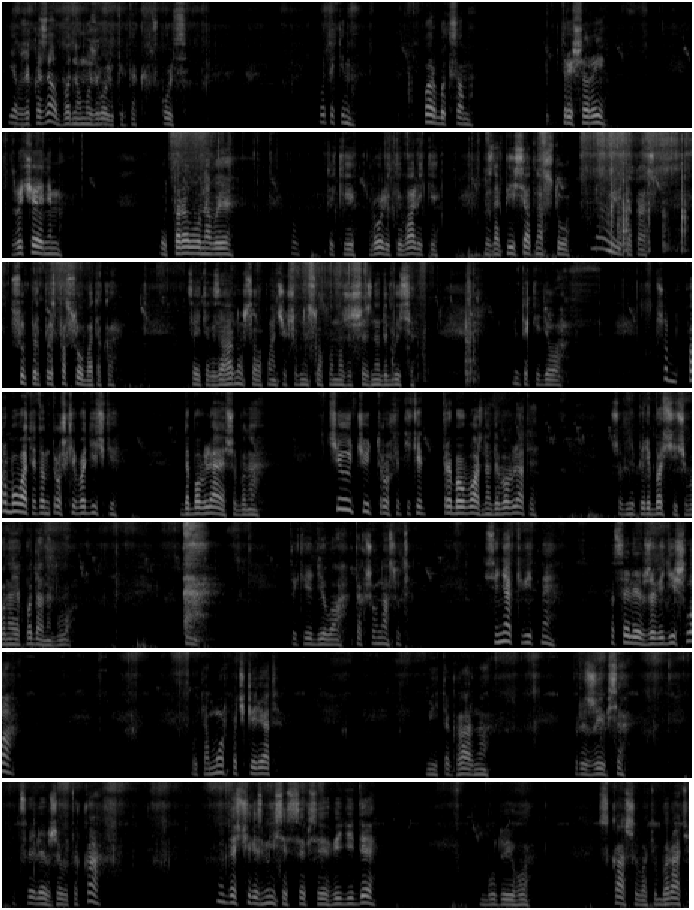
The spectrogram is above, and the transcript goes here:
я вже казав в одному з роликів так вскользь. Ось таким фарбексом три шари звичайним от поролонові ну, такі ролики, валики, не знаю, 50 на 100. Ну і така супер приспособа така. Цей так загорнув салофанчик, щоб не сохло, може ще знадобиться. Ну такі діла. Щоб фарбувати там трошки водички, додаю, щоб вона чуть-чуть трохи, тільки треба уважно додати, щоб не переборщити, щоб вона як вода не було. Такі діла. Так що у нас тут синяк квітне. Оцелія вже відійшла. От там морпочки ряд. Мій так гарно прижився. Оцелія вже отака. Ну, десь через місяць це все відійде. Буду його скашувати, убирати.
